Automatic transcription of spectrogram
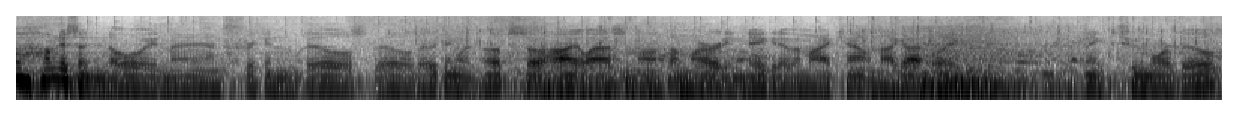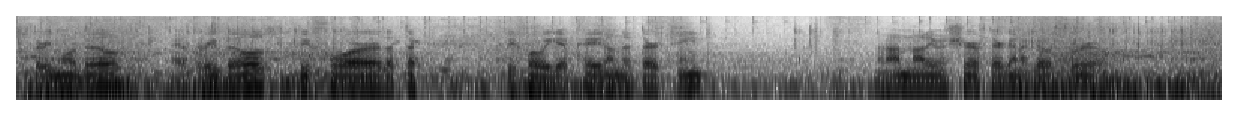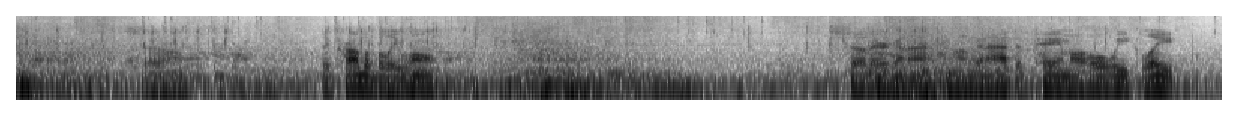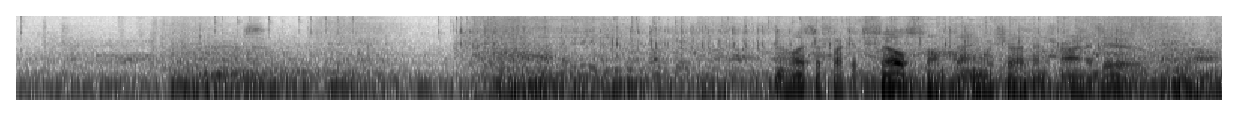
I'm just annoyed, man. Freaking bills, bills. Everything went up so high last month. I'm already negative in my account, and I got like, I think two more bills, three more bills. I got three bills before the thir- before we get paid on the 13th, and I'm not even sure if they're gonna go through. So they probably won't. So they're gonna, I'm gonna have to pay them a whole week late. Unless if I could sell something, which I've been trying to do. um,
